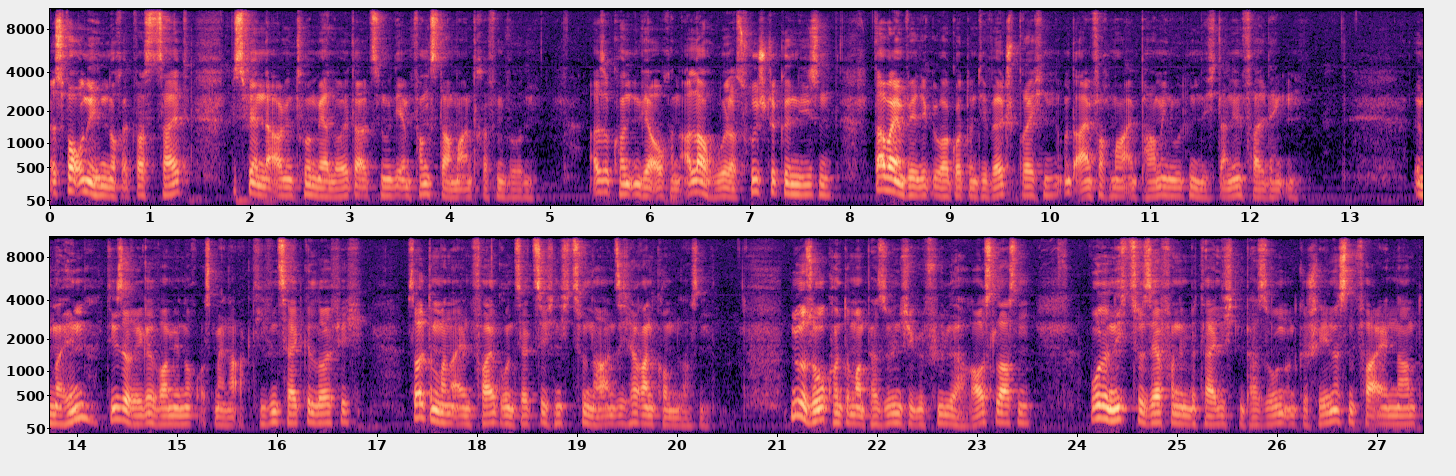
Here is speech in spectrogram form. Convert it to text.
Es war ohnehin noch etwas Zeit, bis wir in der Agentur mehr Leute als nur die Empfangsdame antreffen würden. Also konnten wir auch in aller Ruhe das Frühstück genießen, dabei ein wenig über Gott und die Welt sprechen und einfach mal ein paar Minuten nicht an den Fall denken. Immerhin, diese Regel war mir noch aus meiner aktiven Zeit geläufig, sollte man einen Fall grundsätzlich nicht zu nah an sich herankommen lassen. Nur so konnte man persönliche Gefühle herauslassen, wurde nicht zu sehr von den beteiligten Personen und Geschehnissen vereinnahmt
